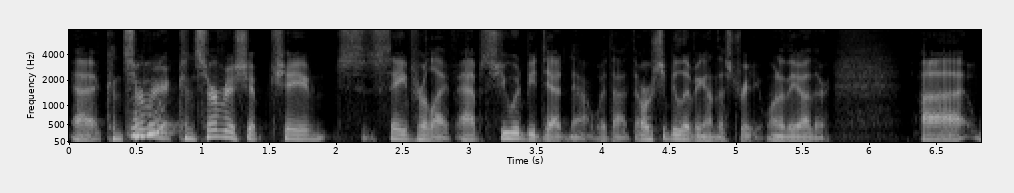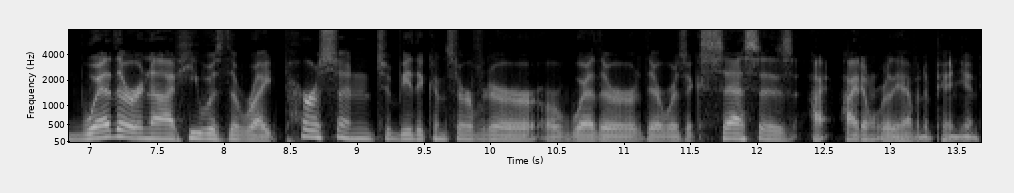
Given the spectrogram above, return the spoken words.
Uh, conservative conservatorship saved, saved her life. Abs- She would be dead now without, or she'd be living on the street, one or the other. Uh, whether or not he was the right person to be the conservator, or whether there was excesses, I, I don't really have an opinion.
